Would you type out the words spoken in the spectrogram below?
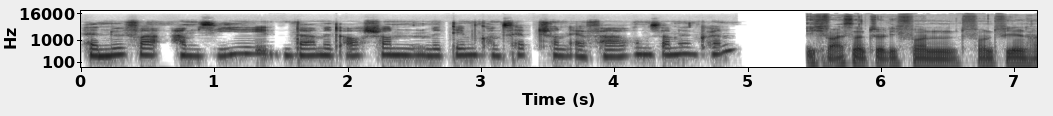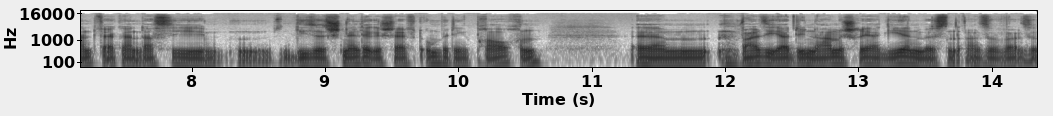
Herr Nöfer, haben Sie damit auch schon mit dem Konzept schon Erfahrung sammeln können? Ich weiß natürlich von, von vielen Handwerkern, dass sie hm, dieses schnelle Geschäft unbedingt brauchen, ähm, weil sie ja dynamisch reagieren müssen. Also weil sie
